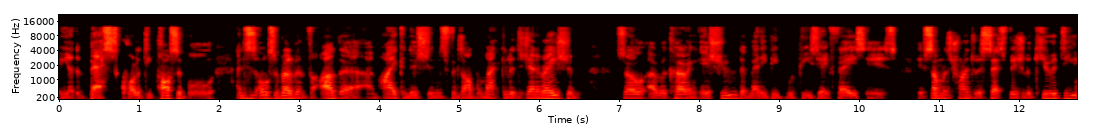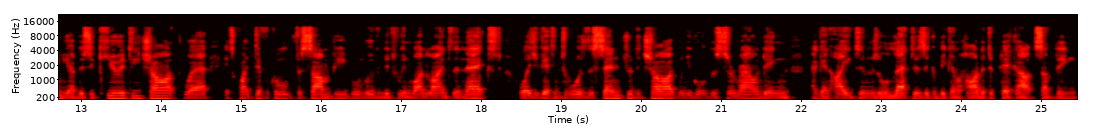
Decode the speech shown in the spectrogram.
you know the best quality possible. And this is also relevant for other um, eye conditions, for example, macular degeneration. So a recurring issue that many people with PCA face is if someone's trying to assess visual acuity and you have this acuity chart where it's quite difficult for some people moving between one line to the next, or as you're getting towards the center of the chart, when you've got the surrounding, again, items or letters, it can become harder to pick out something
